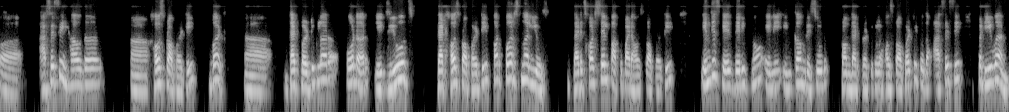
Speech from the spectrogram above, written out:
uh, assessee have the uh, house property, but uh, that particular owner is used that house property for personal use. That is called self-occupied house property. In this case, there is no any income received from that particular house property to the assessee, but even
